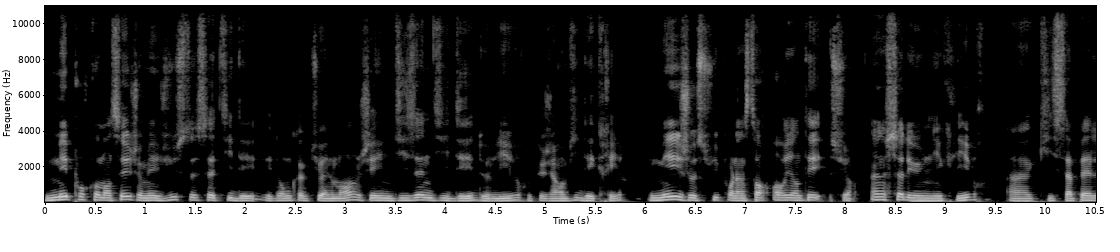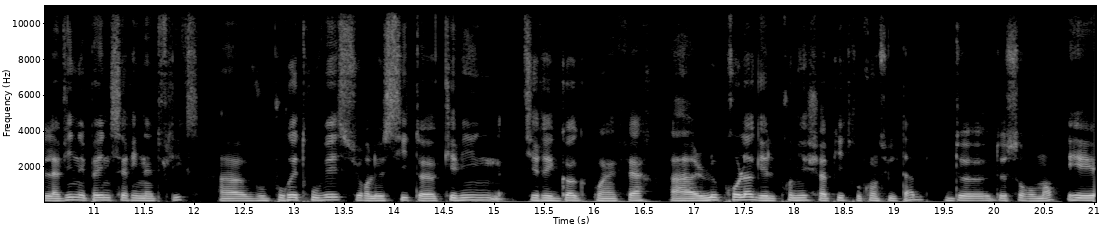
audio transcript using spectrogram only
mais pour commencer, je mets juste cette idée. Et donc actuellement, j'ai une dizaine d'idées de livres que j'ai envie d'écrire. Mais je suis pour l'instant orienté sur un seul et unique livre euh, qui s'appelle La vie n'est pas une série Netflix. Euh, vous pourrez trouver sur le site euh, kevin-gog.fr le prologue et le premier chapitre consultable de, ce roman. Et,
